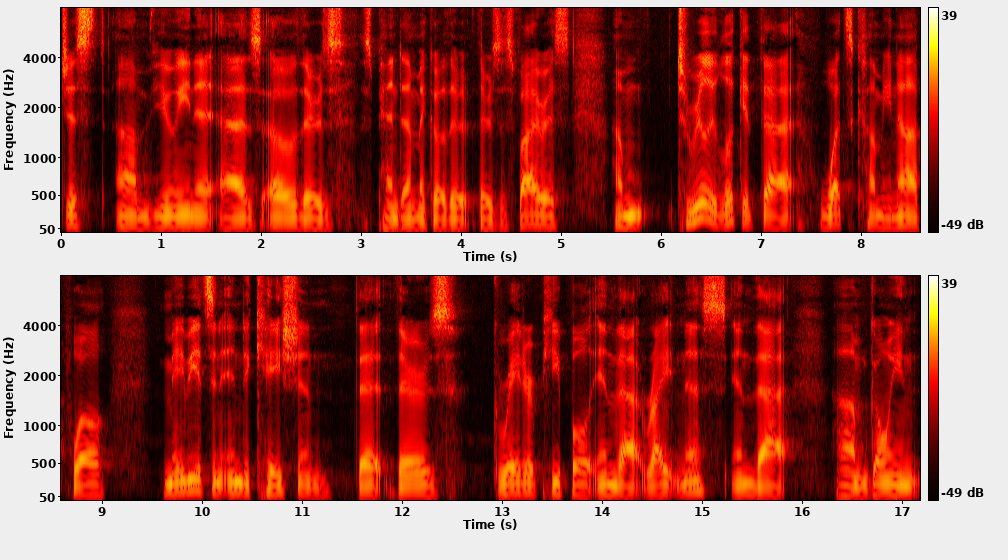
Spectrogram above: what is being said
just um, viewing it as oh there's this pandemic oh there, there's this virus. Um, to really look at that what's coming up well maybe it's an indication that there's greater people in that rightness in that um, going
